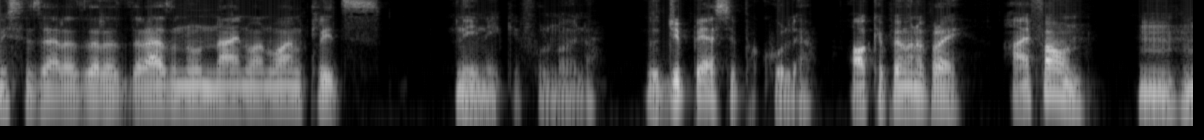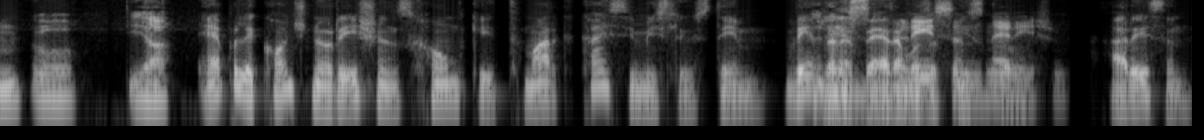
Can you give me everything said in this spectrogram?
mislim, zaradi zarad, razen 911 klic ni neki full nujno. Za GPS je pa kul, cool, ja. Ok, pojmo naprej. iPhone. Mhm. O, ja, Apple je končno rešen s HomeKit. Mark, kaj si mislil s tem? Vem, da ne Resen, beremo Resen, zapiskov. ne rešen. A resen?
